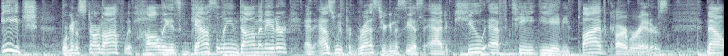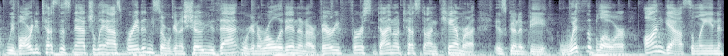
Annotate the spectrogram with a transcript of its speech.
each. We're gonna start off with Holley's gasoline Dominator, and as we progress, you're gonna see us add QFT E85 carburetors. Now, we've already tested this naturally aspirated, and so we're gonna show you that. We're gonna roll it in, and our very first dyno test on camera is gonna be with the blower, on gasoline,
